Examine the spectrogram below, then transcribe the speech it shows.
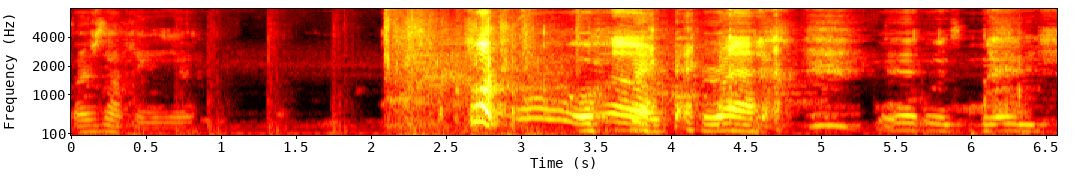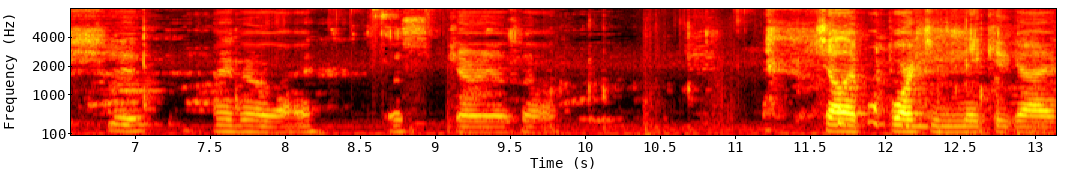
There's nothing in here. Oh, Oh, crap. Oh, that was crazy shit. I know, right? That's scary as hell. Teleporting naked guy.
